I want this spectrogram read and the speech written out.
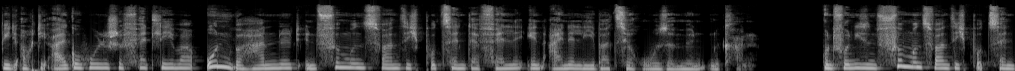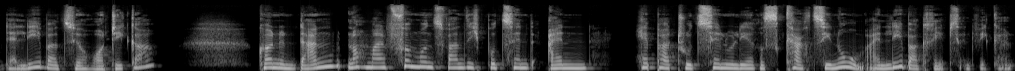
wie auch die alkoholische Fettleber, unbehandelt in 25 Prozent der Fälle in eine Leberzirrhose münden kann. Und von diesen 25 Prozent der Leberzirrhotiker können dann nochmal 25 Prozent ein hepatozelluläres Karzinom, ein Leberkrebs entwickeln.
